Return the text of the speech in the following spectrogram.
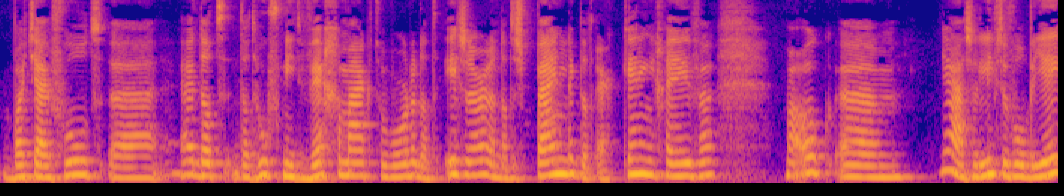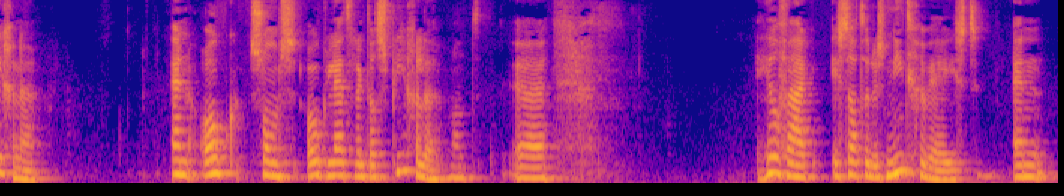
Wat jij voelt, uh, dat, dat hoeft niet weggemaakt te worden. Dat is er en dat is pijnlijk, dat erkenning geven. Maar ook um, ja, ze liefdevol bejegenen. En ook soms ook letterlijk dat spiegelen. Want uh, heel vaak is dat er dus niet geweest. En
